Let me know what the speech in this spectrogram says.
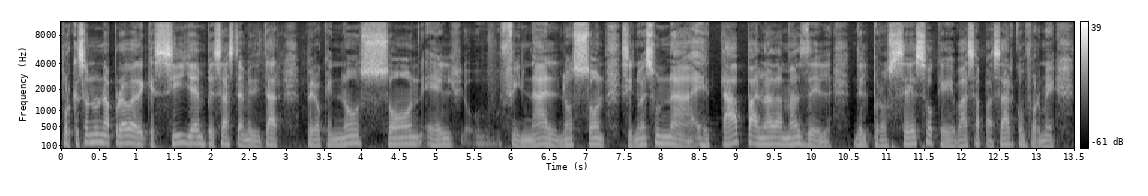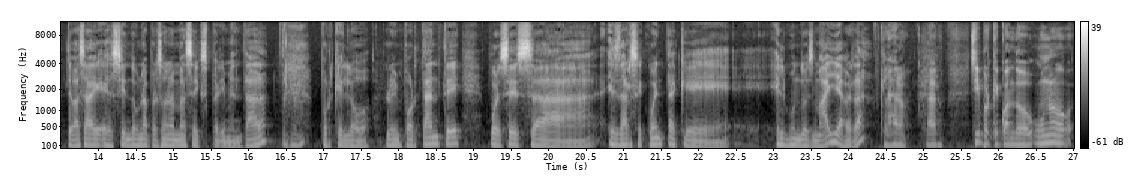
porque son una prueba de que sí ya empezaste a meditar, pero que no son el final, no son, sino es una etapa nada más del, del proceso que vas a pasar conforme te vas a, siendo una persona más experimentada porque lo, importante pues es, ah, es darse cuenta que el mundo es maya, ¿verdad? Claro, claro. Sí, porque cuando uno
